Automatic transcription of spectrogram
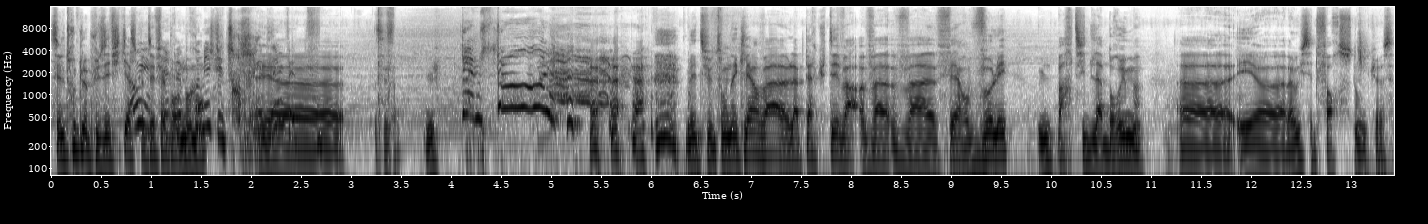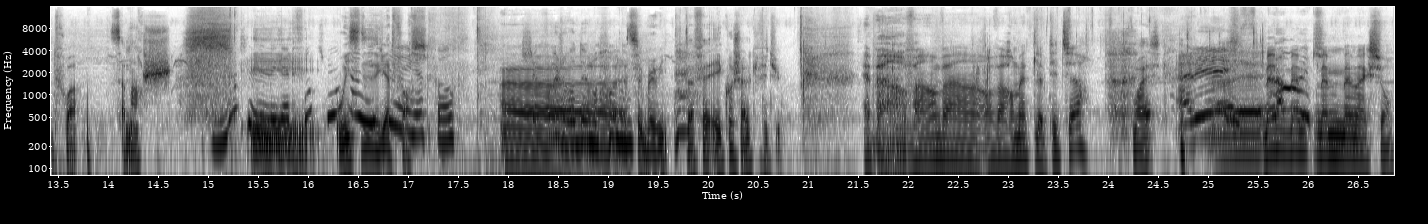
C'est le truc le plus efficace Ah que tu fait pour le moment. premier, je l'ai- Et, euh, c'est ça. Mais tu, ton éclair va la percuter, va, va, va faire voler une partie de la brume. Euh, et euh, bah oui, c'est de force, donc euh, cette fois, ça marche. c'est des dégâts de force, Oui, c'est des dégâts de Des force. dégâts de force. Euh, fois, je redemande. bah oui, tout à fait. Et Cochal, que fais-tu? Eh ben, on va, on, va, on va remettre la petite sœur. Ouais. Allez Même, même, même, même action.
